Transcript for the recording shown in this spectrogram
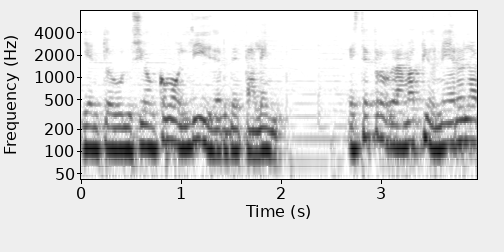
y en tu evolución como líder de talento. Este programa pionero en la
